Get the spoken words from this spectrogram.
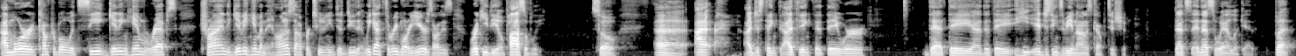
I'm more comfortable with seeing getting him reps, trying to giving him an honest opportunity to do that. We got three more years on his rookie deal, possibly. So uh, I I just think I think that they were that they uh, that they he it just needs to be an honest competition. That's and that's the way I look at it. But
